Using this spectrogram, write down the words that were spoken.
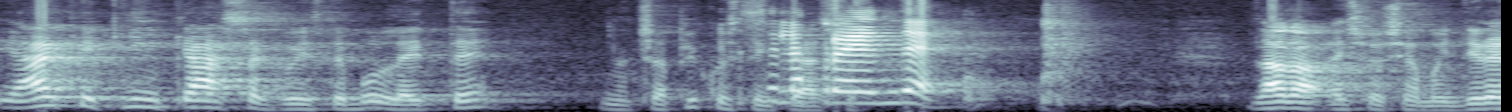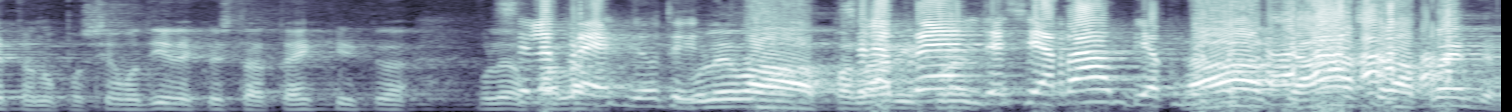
e anche chi incassa queste bollette non c'ha più queste Se la prende, No, no, adesso siamo in diretta, non possiamo dire questa tecnica. Voleva se la parla- prende, voleva se la prende, si arrabbia. come Ah, ah, se la prende.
